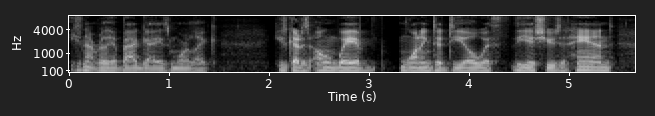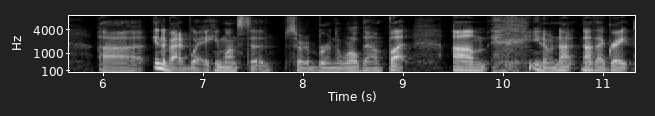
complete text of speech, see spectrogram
he's not really a bad guy, he's more like he's got his own way of wanting to deal with the issues at hand uh, in a bad way. He wants to sort of burn the world down, but um, you know, not not that great.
